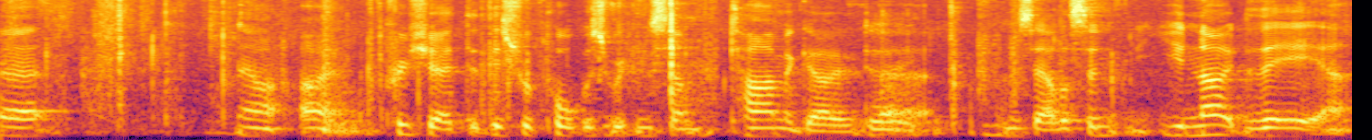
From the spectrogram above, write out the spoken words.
Uh, Now, I appreciate that this report was written some time ago, uh, Ms Allison. You note there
